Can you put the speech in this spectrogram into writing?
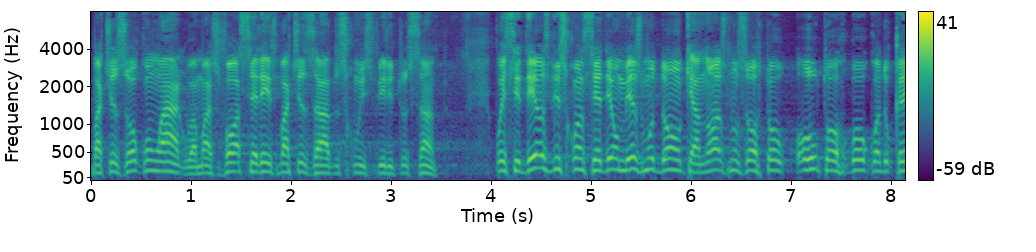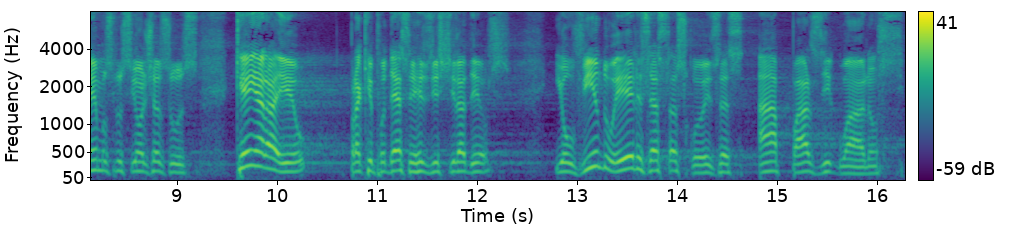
batizou com água, mas vós sereis batizados com o Espírito Santo. Pois se Deus lhes concedeu o mesmo dom que a nós nos outorgou quando cremos no Senhor Jesus, quem era eu para que pudesse resistir a Deus? E ouvindo eles estas coisas, apaziguaram-se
